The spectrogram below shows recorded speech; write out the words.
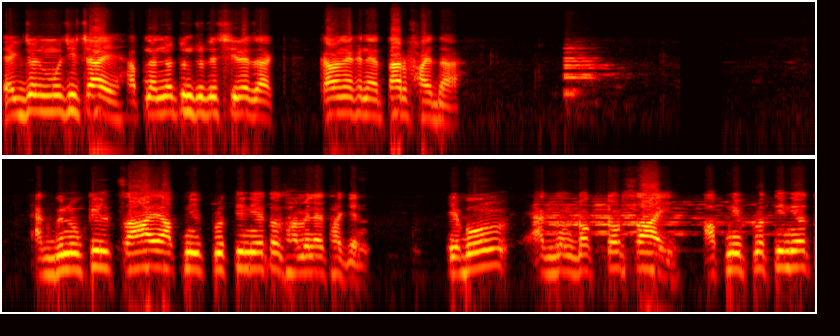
একজন মুচি চায়, আপনার নতুন জুটি ছিঁড়ে যাক, কারণ এখানে তার ফায়দা। একজন উকিল চায় আপনি প্রতিনিয়ত ঝামেলায় থাকেন, এবং একজন ডক্টর চায় আপনি প্রতিনিয়ত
